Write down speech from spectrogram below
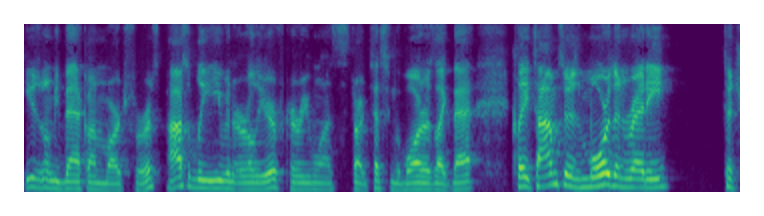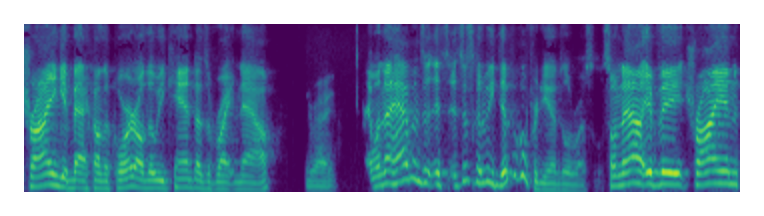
he's going to be back on March 1st, possibly even earlier if Curry wants to start testing the waters like that. Klay Thompson is more than ready to try and get back on the court, although he can't as of right now. Right. And when that happens, it's, it's just going to be difficult for D'Angelo Russell. So now, if they try and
